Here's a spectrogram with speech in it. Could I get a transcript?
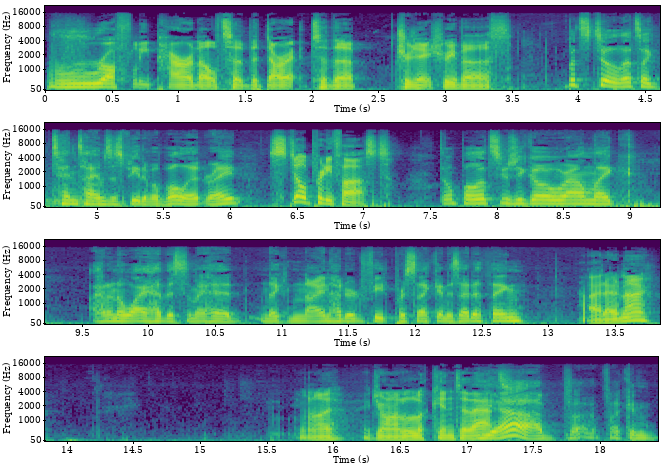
roughly parallel to the direct to the trajectory of Earth. But still, that's like ten times the speed of a bullet, right? Still pretty fast. Don't bullets usually go around like I don't know why I had this in my head, like 900 feet per second? Is that a thing? I don't know. You want to? Do you want to look into that? Yeah, I f- fucking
